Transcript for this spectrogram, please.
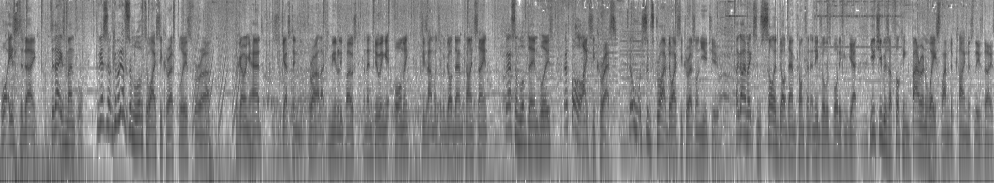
What is today? Today's mental. Can we, some, can we, have some love to Caress, please, for uh, for going ahead and suggesting to throw out that community post and then doing it for me? Because he's that much of a goddamn kind saint. Can we have some love to him, please? Go follow Caress. Go subscribe to Caress on YouTube. That guy makes some solid goddamn content and needs all the support he can get. YouTube is a fucking barren wasteland of kindness these days.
